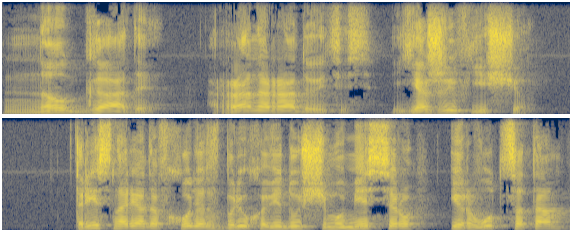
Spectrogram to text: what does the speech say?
«Ну, гады! Рано радуетесь! Я жив еще!» Три снаряда входят в брюхо ведущему мессеру и рвутся там,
